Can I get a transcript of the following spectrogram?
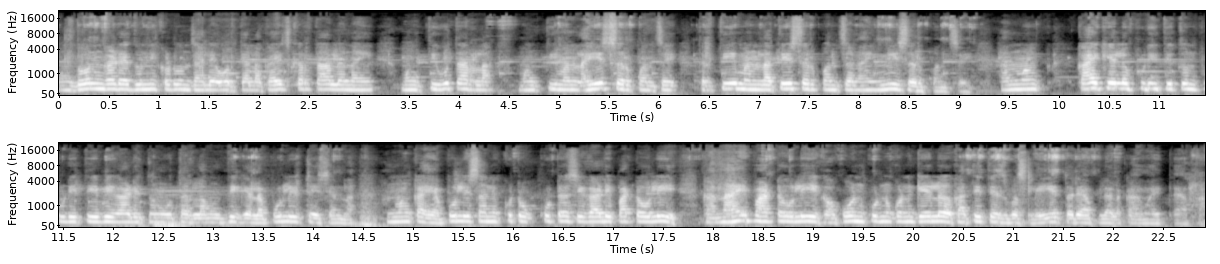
मग दोन गाड्या दोन्हीकडून झाल्यावर त्याला काहीच करता आलं नाही. मग ती उतारला. मग ती म्हणला हे सरपंच आहे. तर ती म्हणला ते सरपंच नाही मी सरपंच आहे. आणि मग काय केलं पुढे तिथून पुढे ते बी गाडीतून उतरला मग ती गेला पोलीस स्टेशनला. आणि मग काय ह्या पोलिसांनी कुठं कुठं अशी गाडी पाठवली का नाही पाठवली का कोण कुठं कोण गेलं का तिथेच बसले? हे तरी आपल्याला काय माहीत आहे आता.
